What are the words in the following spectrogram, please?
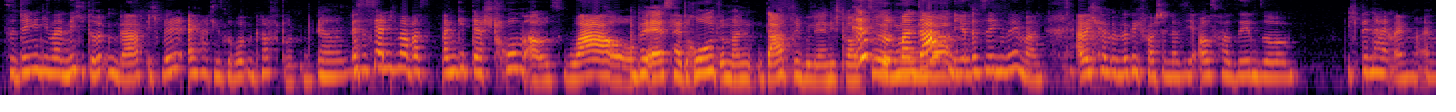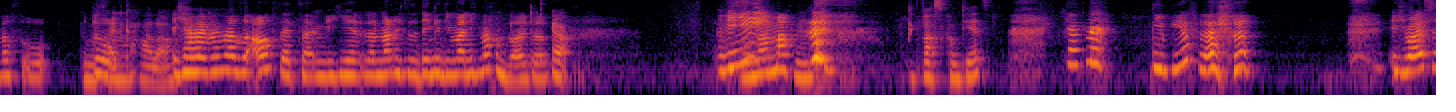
zu Dingen, die man nicht drücken darf. Ich will einfach diesen roten Knopf drücken. ja. Es ist ja nicht mal was, dann geht der Strom aus. Wow. Aber er ist halt rot und man darf regulär nicht drauf Ist so, drücken. man darf Ja. nicht und deswegen will man. Aber ich könnte mir wirklich vorstellen, dass ich aus Versehen so. Ich bin halt manchmal einfach so. Du bist dumm. halt Carla. Ich habe halt manchmal so Aussetzer im Gehirn und dann mache ich so Dinge, die man nicht machen sollte. ja, will Wie? man machen. Was kommt jetzt? Ich habe die Bierflasche. Ich wollte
